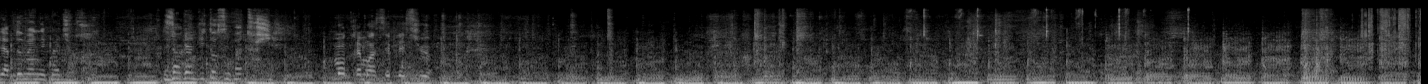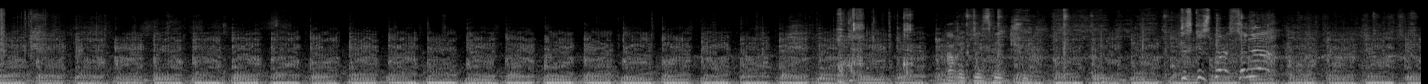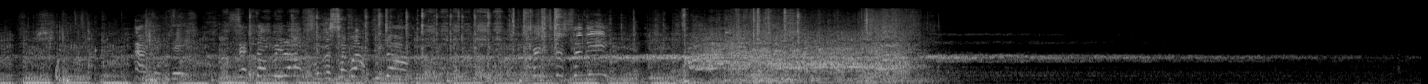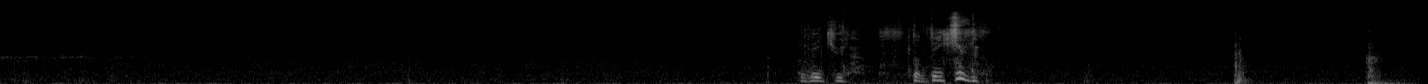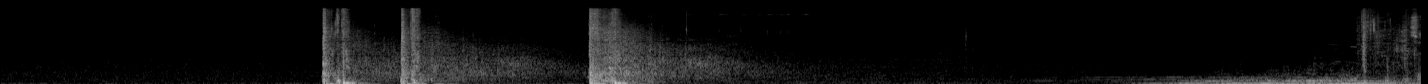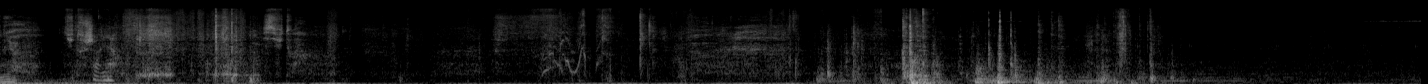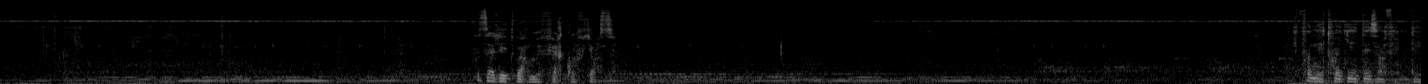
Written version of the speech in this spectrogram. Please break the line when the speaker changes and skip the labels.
l'abdomen n'est pas dur. Les organes vitaux sont pas touchés.
Montrez-moi ses blessures. Ambulance
va savoir, putain
Qu'est-ce que te dis
Le véhicule. Dans le véhicule
Vous allez devoir me faire confiance. Il faut nettoyer et désinfecter.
